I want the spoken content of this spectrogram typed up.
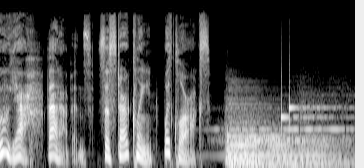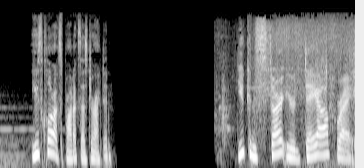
Ooh, yeah, that happens. So start clean with Clorox. Use Clorox products as directed. You can start your day off right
